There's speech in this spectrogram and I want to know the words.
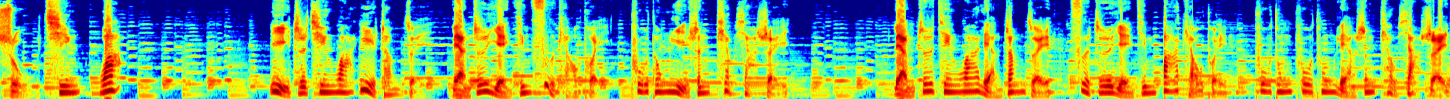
数青蛙。一只青蛙一张嘴，两只眼睛四条腿，扑通一声跳下水。两只青蛙两张嘴，四只眼睛八条腿，扑通扑通两声跳下水。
